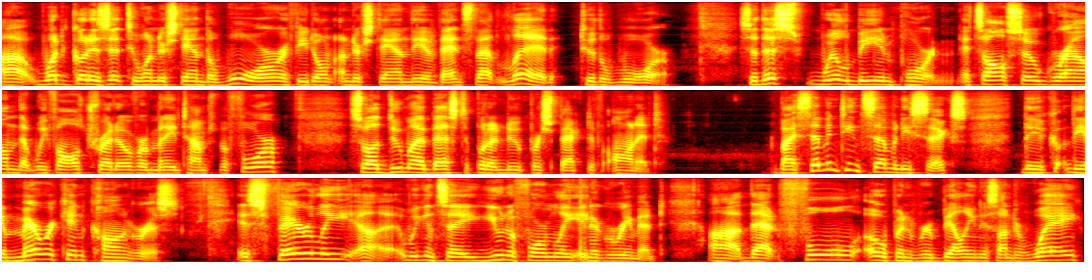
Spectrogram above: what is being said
uh, what good is it to understand the war if you don't understand the events that led to the war? So this will be important. It's also ground that we've all tread over many times before, so I'll do my best to put a new perspective on it. By 1776, the the American Congress is fairly, uh, we can say, uniformly in agreement uh, that full open rebellion is underway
